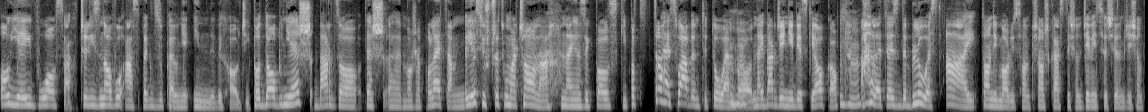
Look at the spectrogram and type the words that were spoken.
o jej włosach, czyli znowu aspekt zupełnie inny wychodzi. Podobnież bardzo też e, może polecam, jest już przetłumaczona na język polski pod trochę słabym tytułem, mhm. bo najbardziej niebieskie oko, mhm. ale to jest The Bluest Eye, Toni Morrison, książka z 1970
